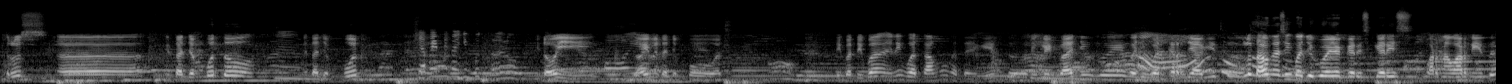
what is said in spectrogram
Terus eh, kita jemput tuh. Hmm. minta jemput. Siapa yang minta jemput? Lu? doi. Oh, doi iya. minta jemput. Tiba-tiba ini buat kamu katanya gitu. Dibeliin baju gue baju buat kerja gitu. Lu tahu gak sih baju gue yang garis-garis warna-warni itu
